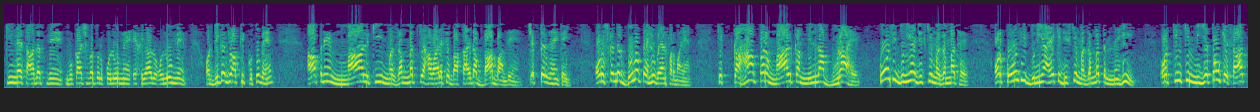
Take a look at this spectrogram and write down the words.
کی میں سعادت میں مکاشفت القلوم میں، احیاء العلوم میں اور دیگر جو آپ کی کتب ہیں، آپ نے مال کی مذمت کے حوالے سے باقاعدہ باب باندھے ہیں۔ چیپٹرز ہیں کئی۔ اور اس کے اندر دونوں پہلو بیان فرمائے ہیں کہ کہاں پر مال کا ملنا برا ہے، کون سی دنیا جس کی مذمت ہے، اور کون سی دنیا ہے کہ جس کی مذمت نہیں، اور کن کن نیتوں کے ساتھ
